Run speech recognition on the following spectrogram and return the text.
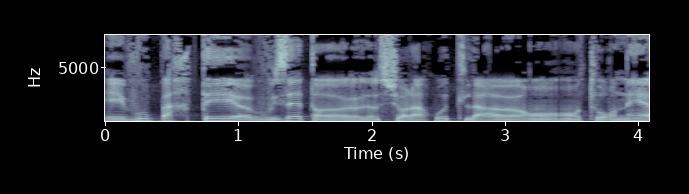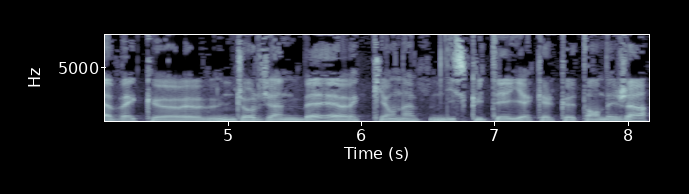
Et vous partez, vous êtes sur la route là en, en tournée avec une Georgian Bay qui en a discuté il y a quelque temps déjà.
